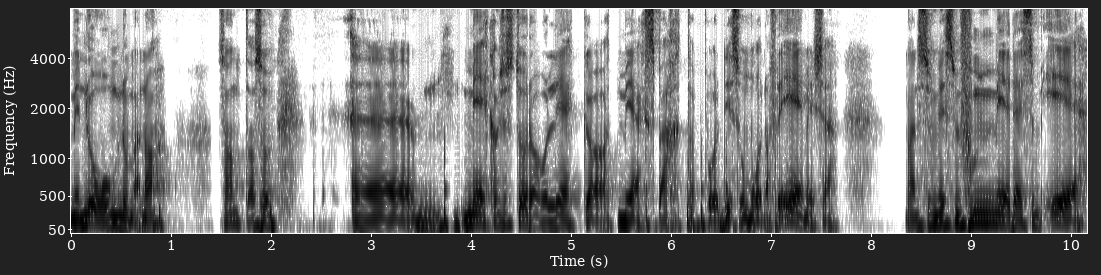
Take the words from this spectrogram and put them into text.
vi når ungdommen. da. Altså, eh, vi kan ikke stå der og leke at vi er eksperter på disse områdene, for det er vi ikke. Men hvis vi får med de som er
